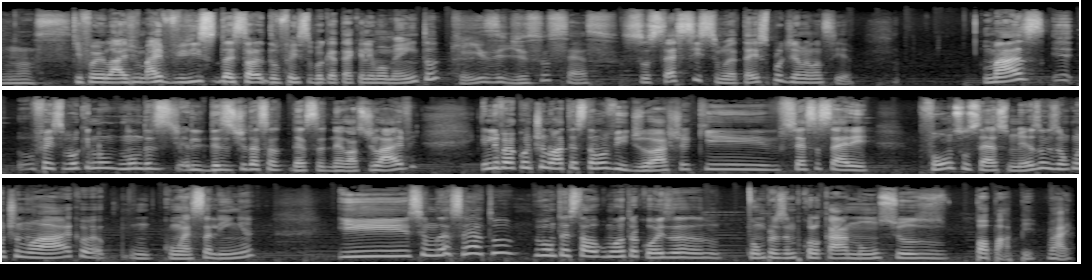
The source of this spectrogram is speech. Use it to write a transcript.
Nossa. Que foi o live mais visto da história do Facebook até aquele momento. Case de sucesso. Sucessíssimo, até explodir a melancia. Mas o Facebook não, não desistiu, ele desistiu dessa, desse negócio de live. Ele vai continuar testando vídeos. Eu acho que se essa série for um sucesso mesmo, eles vão continuar com, com essa linha. E se não der certo, vão testar alguma outra coisa. Como, por exemplo, colocar anúncios pop-up. Vai.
